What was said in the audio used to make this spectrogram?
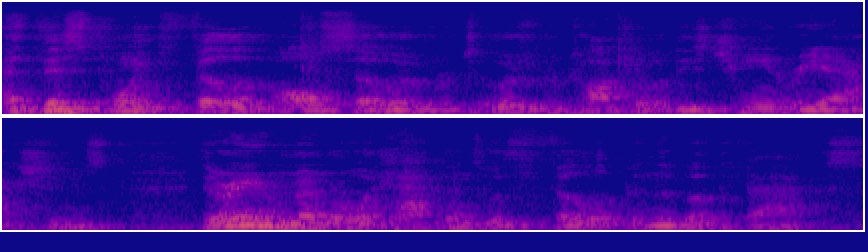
at this point, Philip also, as we're, we're talking about these chain reactions, do you remember what happens with Philip in the book of Acts?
